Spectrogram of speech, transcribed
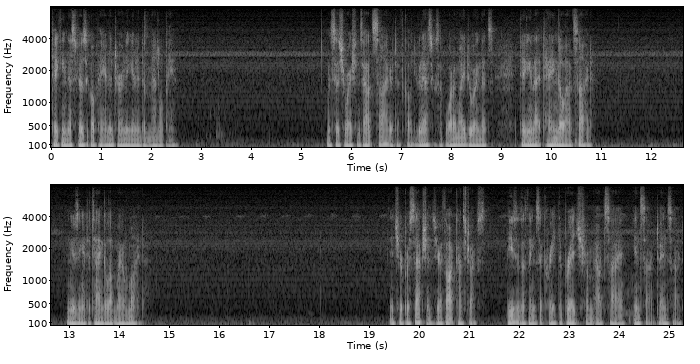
taking this physical pain and turning it into mental pain? When situations outside are difficult, you can ask yourself, what am I doing that's taking that tangle outside and using it to tangle up my own mind. It's your perceptions, your thought constructs. These are the things that create the bridge from outside, inside to inside.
